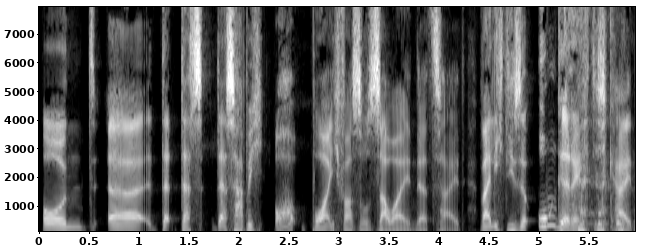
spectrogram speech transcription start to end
und äh, da- das, das habe ich, oh, boah, ich war so sauer in der Zeit, weil ich diese Ungerechtigkeit,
